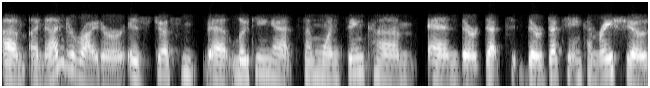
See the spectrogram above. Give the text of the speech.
Um, an underwriter is just uh, looking at someone's income and their debt to, their debt to income ratios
